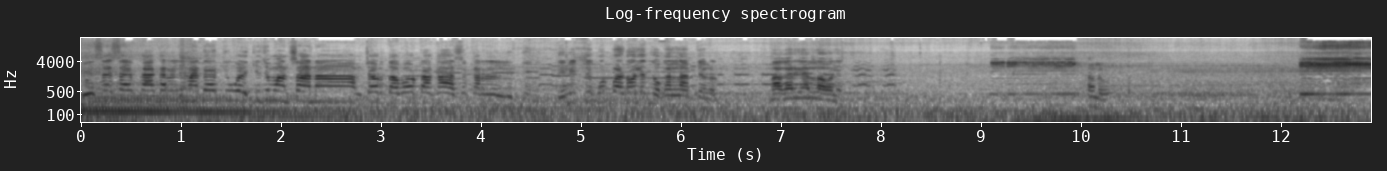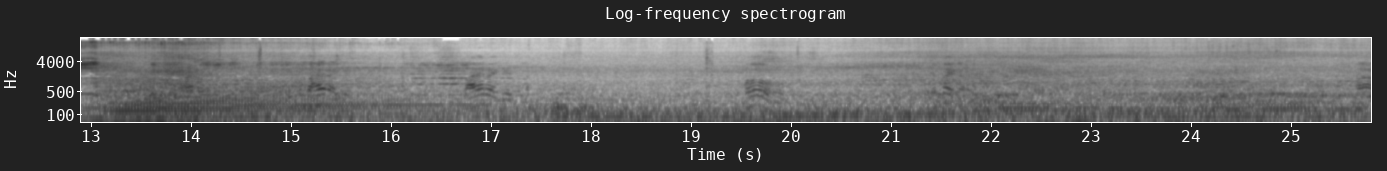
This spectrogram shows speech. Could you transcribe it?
देसाई साहेब का करायला माहिती आहे ती ओळखीची माणसं आणा. आमच्यावर दबाव टाका असं करायला त्यांनी त्यांनी चिकून पाठवलेत लोकांना आमच्याकडं माघार घ्यायला लावले हॅलो. बाहेर आहे बाहेर आहे गेटला हो हो. येत आहे का? हां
